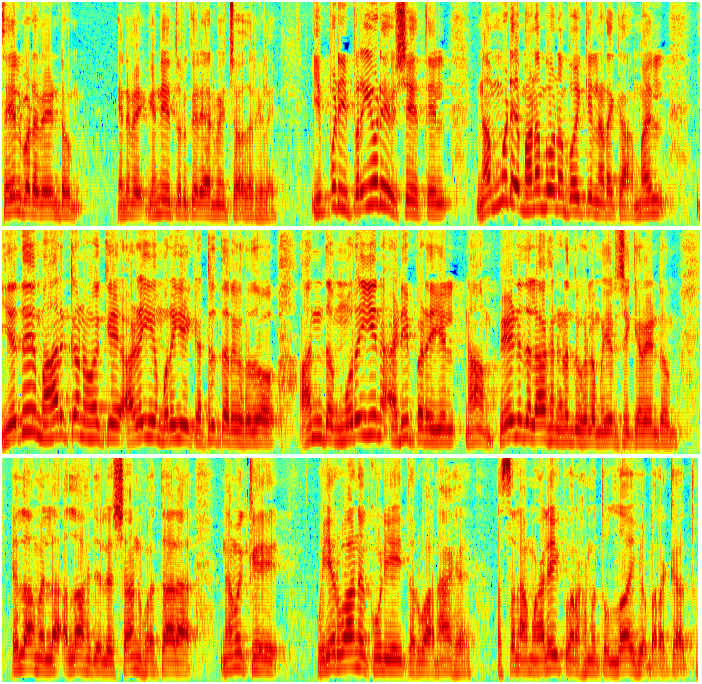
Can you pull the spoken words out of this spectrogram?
செயல்பட வேண்டும். எனவே கண்ணியத்திற்குரிய அருமை சோதர்களே? இப்படி பிறையுடைய விஷயத்தில் நம்முடைய மனபோன போக்கில் நடக்காமல் எது மார்க்க நமக்கு அழகிய முறையை கற்றுத்தருகிறதோ அந்த முறையின் அடிப்படையில் நாம் பேணுதலாக நடந்து கொள்ள முயற்சிக்க வேண்டும். எல்லாம் அல்ல அல்லாஹல்ல ஷான் ஹத்தாலா நமக்கு உயர்வான கூலியை தருவானாக. அஸ்லாம் வலைக்கம் வரமத்துல்லாஹி வபரகாத்து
